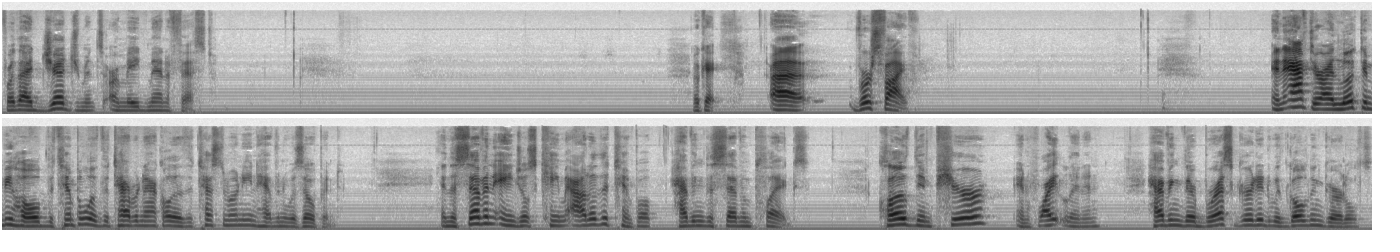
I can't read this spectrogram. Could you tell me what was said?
for thy judgments are made manifest. Okay. Uh, verse 5. And after I looked, and behold, the temple of the tabernacle of the testimony in heaven was opened. And the seven angels came out of the temple, having the seven plagues, clothed in pure and white linen, having their breasts girded with golden girdles.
